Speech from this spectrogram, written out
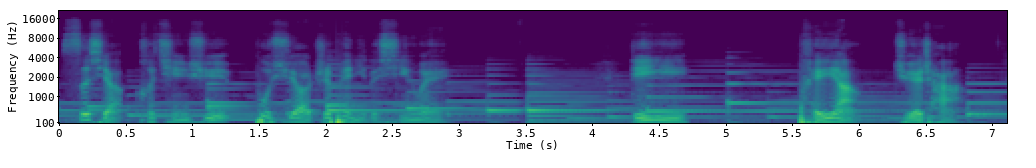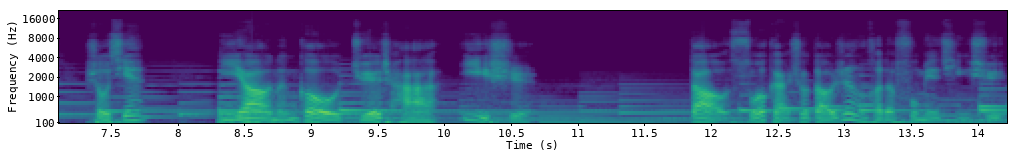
思想和情绪不需要支配你的行为。第一，培养觉察。首先，你要能够觉察、意识到所感受到任何的负面情绪，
